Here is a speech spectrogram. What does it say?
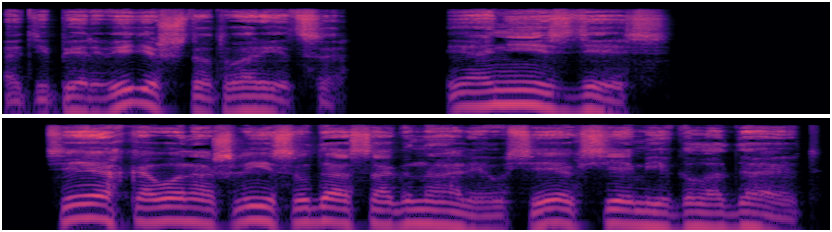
А теперь видишь, что творится? И они здесь. Всех, кого нашли, сюда согнали. У всех семьи голодают.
